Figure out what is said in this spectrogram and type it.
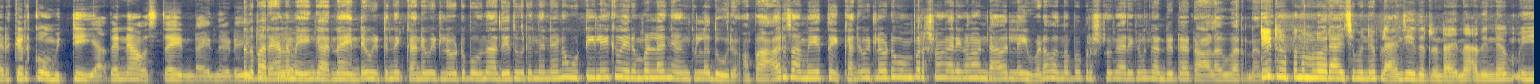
ഇടയ്ക്കിടയ്ക്ക് ഒമിറ്റ് ചെയ്യുക അതന്നെ അവസ്ഥ ഉണ്ടായിരുന്നു ഇടയിൽ അത് പറയാനുള്ള മെയിൻ കാരണം എന്റെ വീട്ടിൽ നിന്ന് ഇക്കാന്റെ വീട്ടിലോട്ട് പോകുന്ന അതേ ദൂരം തന്നെയാണ് ഊട്ടിയിലേക്ക് വരുമ്പോഴുള്ള ഞങ്ങൾക്കുള്ള ദൂരം. അപ്പോൾ ആ ഒരു സമയത്ത് ഇക്കാന്റെ വീട്ടിലോട്ട് പോകുമ്പോൾ പ്രശ്നവും കാര്യങ്ങളും ഉണ്ടാവില്ല. ഇവിടെ വന്നപ്പോൾ പ്രശ്നവും കാര്യങ്ങളും കണ്ടിട്ടായിട്ട് ആളവ് പറഞ്ഞത്. ഈ ട്രിപ്പ് നമ്മൾ ഒരാഴ്ച മുന്നേ പ്ലാൻ ചെയ്തിട്ടുണ്ടായിരുന്നു. അതിന്റെ ഈ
